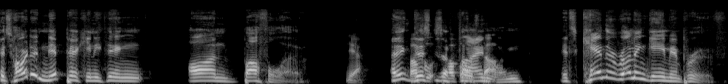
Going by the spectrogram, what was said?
It's hard to nitpick anything on Buffalo. Yeah. I think Buffalo- this is a Buffalo's fine tough. one. It's can their running game improve?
